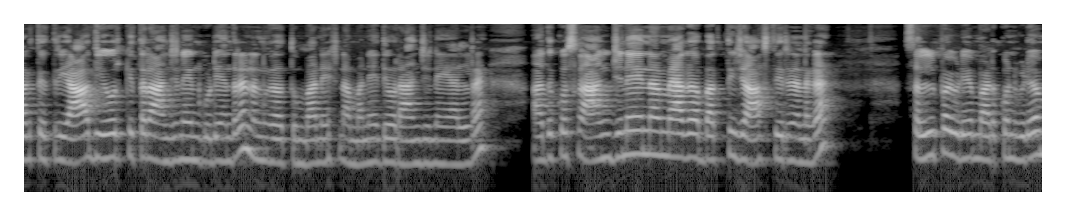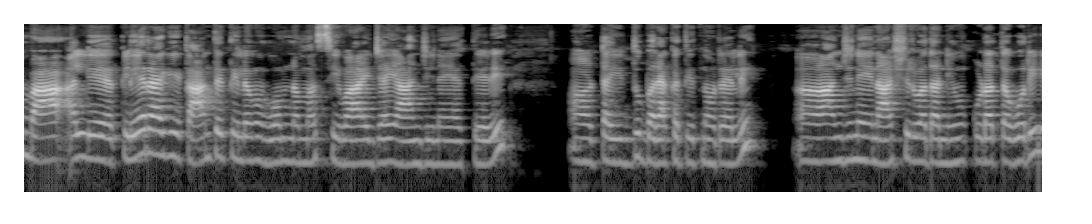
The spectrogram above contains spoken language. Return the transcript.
ಆಗ್ತೈತೆ ರೀ ಯಾವ ಕಿತ್ತಾರ ಆಂಜನೇಯನ ಗುಡಿ ಅಂದರೆ ನನಗೆ ತುಂಬಾ ಇಷ್ಟ. ನಮ್ಮ ಮನೆ ದೇವ್ರ ಆಂಜನೇಯ ಅಲ್ರಿ. ಅದಕ್ಕೋಸ್ಕರ ಆಂಜನೇಯನ ಮ್ಯಾಗ ಭಕ್ತಿ ಜಾಸ್ತಿ ರೀ ನನಗೆ. ಸ್ವಲ್ಪ ವಿಡಿಯೋ ಮಾಡ್ಕೊಂಡು ವಿಡಿಯೋ ಮಾ, ಅಲ್ಲಿ ಕ್ಲಿಯರಾಗಿ ಕಾಣ್ತೈತಿಲ್ಲ ಓಂ ನಮ ಶಿವಾಯ್ ಜೈ ಆಂಜನೇಯ ಅಂತೇಳಿ. ಟ, ಇದ್ದು ಬರಾಕತ್ತಿತ್ತು ನೋಡ್ರಿ ಅಲ್ಲಿ. ಆಂಜನೇಯನ ಆಶೀರ್ವಾದ ನೀವು ಕೂಡ ತಗೋರಿ.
